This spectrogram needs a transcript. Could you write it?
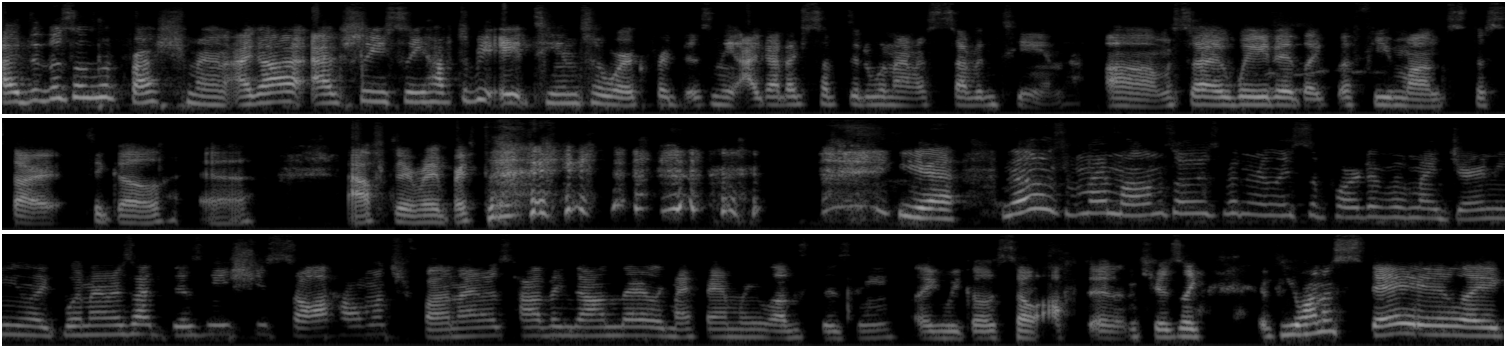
I did this as a freshman. I got actually, so you have to be 18 to work for Disney. I got accepted when I was 17. Um, so I waited like a few months to start to go uh, after my birthday. yeah. No my mom's always been really supportive of my journey. Like when i was at disney she saw how much fun i was having down there. Like my family loves disney. Like we go so often. And she was like if you want to stay like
